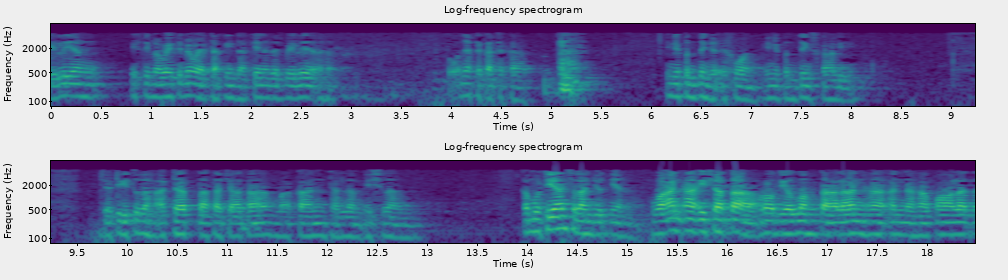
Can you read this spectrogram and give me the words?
Pilih yang istimewa-istimewa, daging-daging aja pilih ya. Pokoknya dekat-dekat. ini penting ya ikhwan, ini penting sekali. Jadi itulah adab tata cara makan dalam Islam. Kemudian selanjutnya, wa an Aisyah radhiyallahu taala anha annaha qalat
